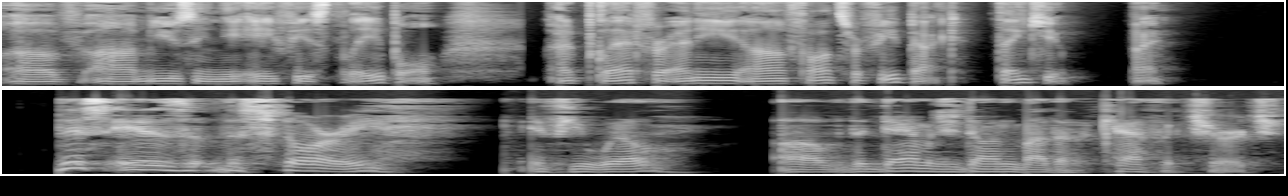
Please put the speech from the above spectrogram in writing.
of um, using the atheist label. I'm glad for any uh, thoughts or feedback. Thank you. Bye. This is the story, if you will, of the damage done by the Catholic Church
